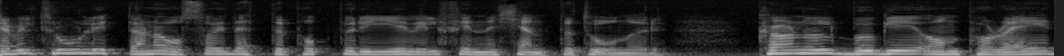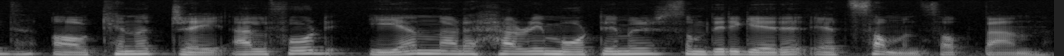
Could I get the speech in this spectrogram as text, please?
Jeg vil tro lytterne også i dette potpurriet vil finne kjente toner. Colonel Boogie on Parade av Kenneth J. Alford. Igjen er det Harry Mortimer som dirigerer et sammensatt band.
